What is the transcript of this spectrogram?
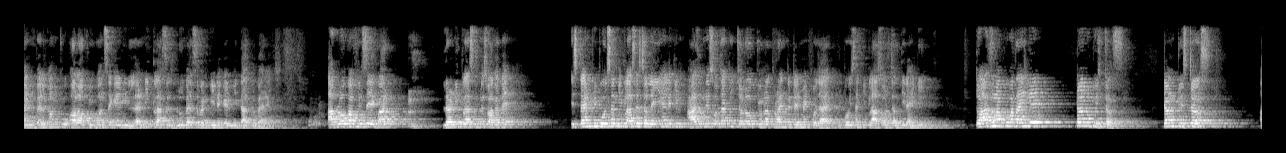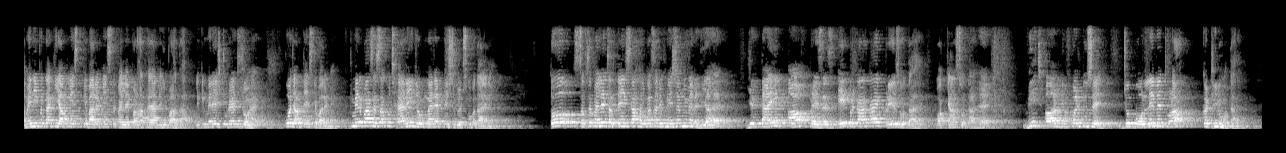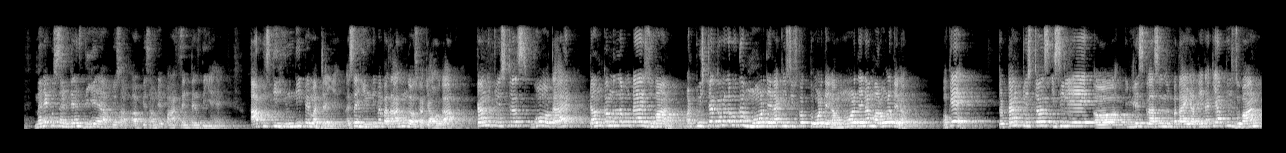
and welcome to all of you once again in learning classes Bluebell Seventeen Academy Tajpur Bahraich आप लोगों का फिर से एक बार लर्निंग क्लासेस में स्वागत है। इस टाइम प्रिपोजिशन की क्लासेस चल रही हैं, लेकिन आज हमने सोचा कि चलो क्यों ना थोड़ा एंटरटेनमेंट हो जाए प्रिपोजिशन की क्लास और चलती रहेंगी। तो आज हम आपको बताएँगे टंग ट्विस्टर्स टंग ट्विस्टर्स हमें नहीं पता कि आपने इसके बारे में इससे पहले पढ़ा था या नहीं पढ़ा था, लेकिन मेरे स्टूडेंट्स जो हैं वो जानते हैं इसके बारे में। मेरे पास ऐसा कुछ है नहीं जो मैंने अपने स्टूडेंट्स को बताया नहीं। तो सबसे पहले चलते हैं इसका हल्का सा डिफिनेशन भी मैंने दिया है। ये टाइप ऑफ़ प्रेजेस एक प्रकार का एक प्रेज होता है वाक्यांश होता है विच आर डिफ़िकल्ट टू से जो बोलने में थोड़ा कठिन होता है। मैंने कुछ सेंटेंस दिए हैं आपको सा, आपके सामने पाँच सेंटेंस दिए हैं। आप इसकी हिंदी पे मत जाइए। वैसे हिंदी में बता दूँगा उसका क्या होगा। टंग ट्विस्टर्स वो होता है, टंग का मतलब होता है ज़ुबान, और ट्विस्टर का मतलब होता है मोड़ देना, किसी चीज़ को तोड़ देना, मोड़ देना, मरोड़ देना, ओके? तो टंग ट्विस्टर्स इसीलिए इंग्लिश क्लासेस में बताई जाती है ताकि आपकी ज़ुबान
